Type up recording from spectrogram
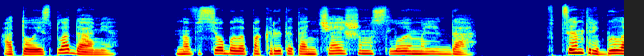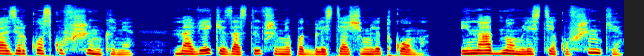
а то и с плодами но все было покрыто тончайшим слоем льда. В центре было озерко с кувшинками, навеки застывшими под блестящим литком, и на одном листе кувшинки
